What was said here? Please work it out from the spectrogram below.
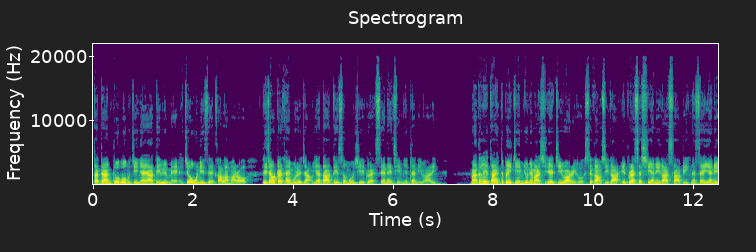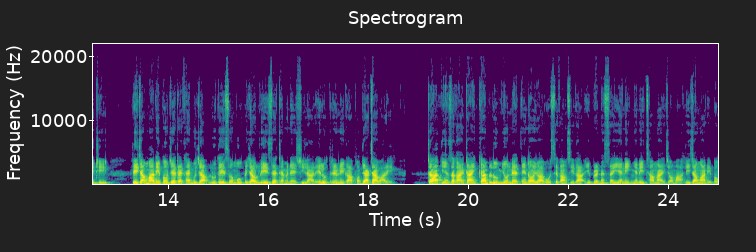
တက်တန်းတိုးဖို့မကြေညာရသေးပေမဲ့အကျုံးဝင်နေစေကာလမှာတော့လေကြောင်းတိုက်ခိုက်မှုတွေကြောင့်ရက်သားတေဆုံးမှုအရေးအတွက်10နဲ့ချီမြင့်တက်နေပါသည်။မန္တလေးတိုင်းတပိတ်ချင်းမြို့နယ်မှာရှိတဲ့ကြီးရွာတွေကိုစစ်ကောင်စီကဧပြီ18ရက်နေ့ကစပြီး20ရက်နေ့ထိ လေကြောင်းကနေဘုံကျဲတိုက်ခိုက်မှုကြောင့်လူသေဆုံးမှုအယောက်40ထက်မနည်းရှိလာတယ်လို့သတင်းတွေကဖော်ပြကြပါတယ်။ဒါအပြင်စကိုင်းတိုင်းကမ်ဘလူမြို့နယ်တင်တော်ရွာကိုစစ်ကောင်စီကဧပြီ20ရက်နေ့ညနေ6နာရီကျော်မှာလေကြောင်းကနေဘုံ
